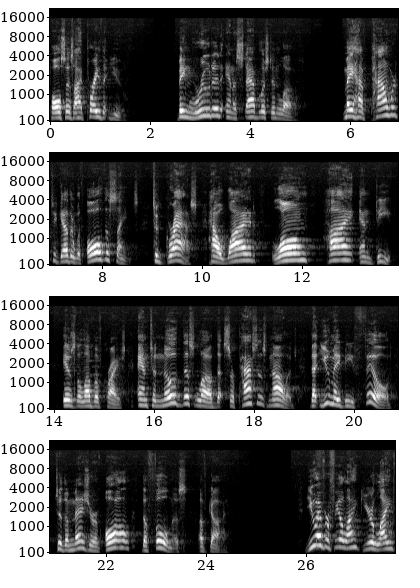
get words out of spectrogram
Paul says, I pray that you, being rooted and established in love, may have power together with all the saints to grasp how wide, long, high, and deep is the love of Christ, and to know this love that surpasses knowledge, that you may be filled to the measure of all the fullness of God. You ever feel like your life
